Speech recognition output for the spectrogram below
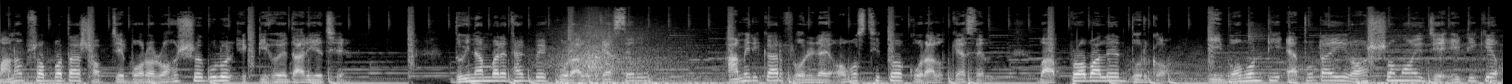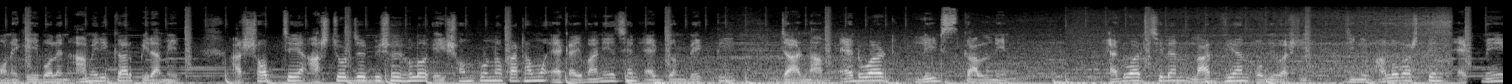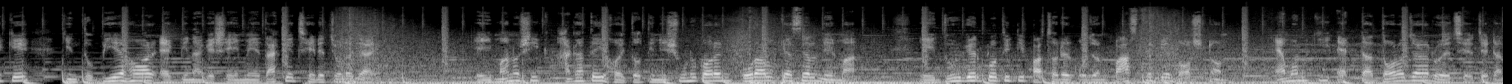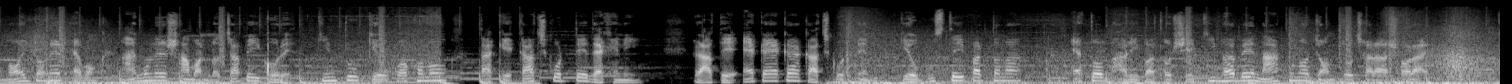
মানব সভ্যতার সবচেয়ে বড় রহস্যগুলোর একটি হয়ে দাঁড়িয়েছে। দুই নম্বরে থাকবে কোরাল ক্যাসেল, আমেরিকার ফ্লোরিডায় অবস্থিত কোরাল ক্যাসেল বা প্রবালের দুর্গ। এই ভবনটি এতটাই রহস্যময় যে এটিকে অনেকেই বলেন আমেরিকার পিরামিড। আর সবচেয়ে আশ্চর্যের বিষয় হলো এই সম্পূর্ণ কাঠামো একাই বানিয়েছেন একজন ব্যক্তি যার নাম এডওয়ার্ড লিডস কালনিন এডওয়ার্ড ছিলেন লাটভিয়ান অভিবাসী, যিনি ভালোবাসতেন এক মেয়েকে, কিন্তু বিয়ে হওয়ার একদিন আগে সেই মেয়ে তাকে ছেড়ে চলে যায়। এই মানসিক আঘাতেই হয়তো তিনি শুরু করেন কোরাল ক্যাসেল নির্মাণ। এই দুর্গের প্রতিটি পাথরের ওজন পাঁচ থেকে দশ টন, এমনকি একটা দরজা রয়েছে যেটা নয় টনের এবং আঙুলের সামান্য চাপেই ঘোরে, কিন্তু কেউ কখনো তাকে কাজ করতে দেখেনি। রাতে একা একা কাজ করতেন, কেউ বুঝতেই পারত না এত ভারী পাথর সে কীভাবে না কোনো যন্ত্র ছাড়া সরায়?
